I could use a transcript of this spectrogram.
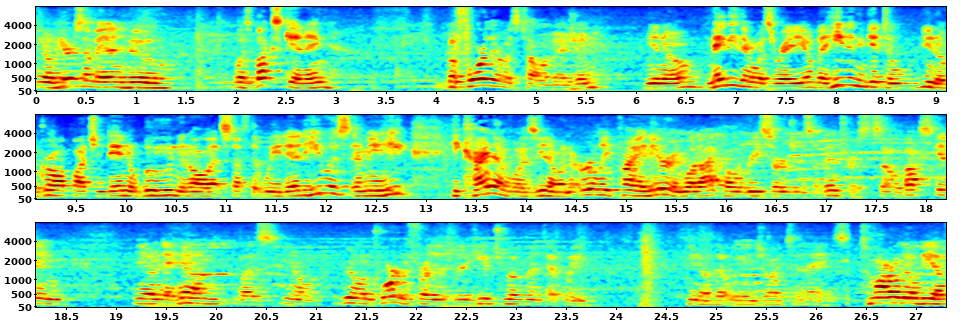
you know, here's a man who was buckskinning before there was television you know, maybe there was radio, but he didn't get to, you know, grow up watching Daniel Boone and all that stuff that we did. He was, I mean, he he kind of was, you know, an early pioneer in what I call resurgence of interest. So buckskinning, you know, to him was, you know, real important for the, the huge movement that we, you know, that we enjoy today. So tomorrow there'll be a,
